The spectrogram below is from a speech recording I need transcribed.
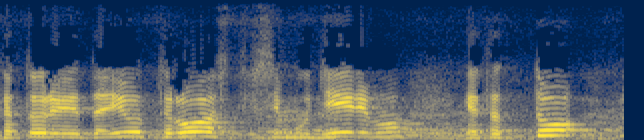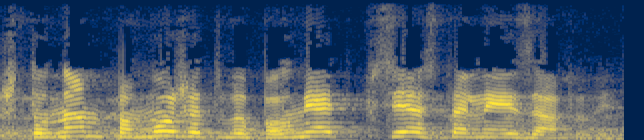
которые дают рост всему дереву, это то, что нам поможет выполнять все остальные заповеди.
